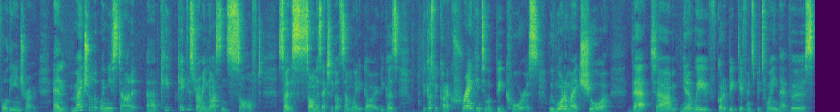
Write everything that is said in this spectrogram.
for the intro. And make sure that when you start it, uh, keep keep the strumming nice and soft, so the song has actually got somewhere to go. Because because we kind of crank into a big chorus, we want to make sure that um, you know we've got a big difference between that verse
